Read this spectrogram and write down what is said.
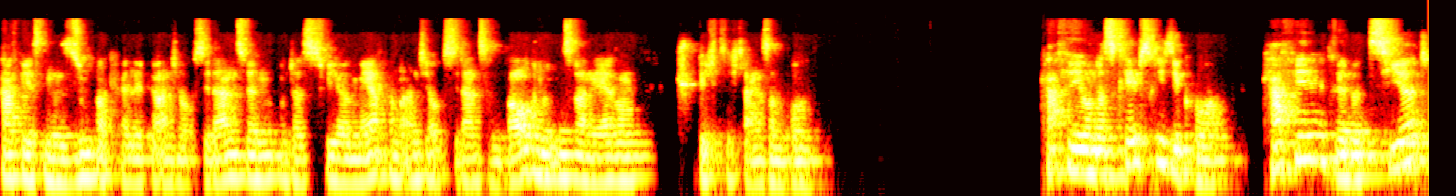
Kaffee ist eine super Quelle für Antioxidantien und dass wir mehr von Antioxidantien brauchen in unserer Ernährung, spricht sich langsam rum. Kaffee und das Krebsrisiko. Kaffee reduziert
